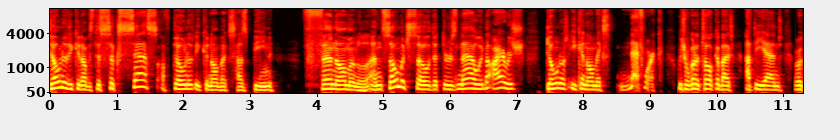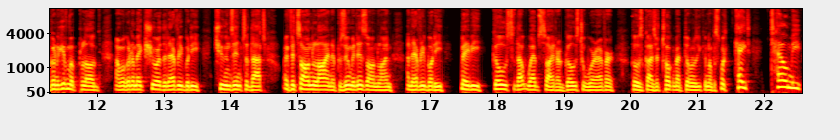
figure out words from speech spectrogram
donut economics, the success of donut economics has been phenomenal. And so much so that there's now an Irish donut economics network, which we're going to talk about at the end. We're going to give them a plug and we're going to make sure that everybody tunes into that. If it's online, I presume it is online, and everybody maybe goes to that website or goes to wherever those guys are talking about donut economics. But Kate, tell me,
